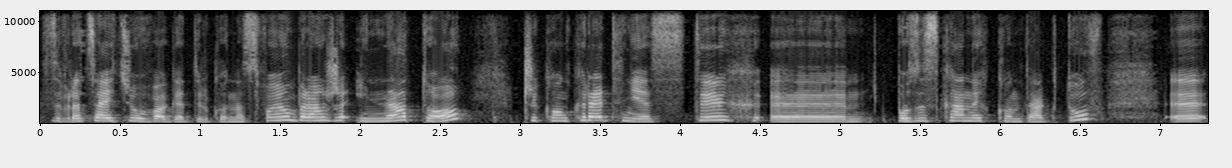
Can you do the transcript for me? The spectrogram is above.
zwracajcie uwagę tylko na swoją branżę i na to, czy konkretnie z tych e, pozyskanych kontaktów e,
